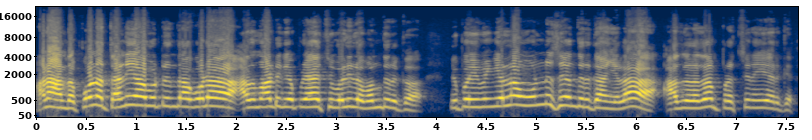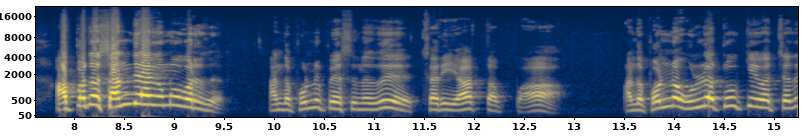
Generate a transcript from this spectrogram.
ஆனா அந்த பொண்ணை தனியா விட்டு இருந்தா கூட அது மாட்டுக்கு எப்படியாச்சும் வெளியில வந்திருக்கா. இப்போ இவங்க எல்லாம் ஒன்று சேர்ந்துருக்காங்களா? அதில் தான் பிரச்சனையே இருக்கு. அப்பதான் சந்தேகமும் வருது. அந்த பொண்ணு பேசுனது சரியா தப்பா? அந்த பொண்ணை உள்ள தூக்கி வச்சது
